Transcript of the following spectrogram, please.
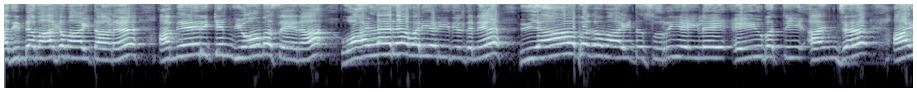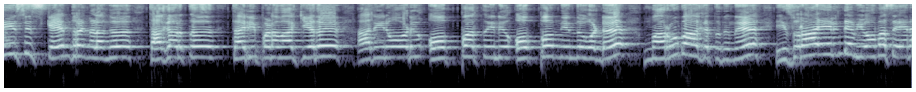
അതിന്റെ ഭാഗമായിട്ടാണ് അമേരിക്കൻ വ്യോമസേന വളരെ വലിയ രീതിയിൽ തന്നെ വ്യാപകമായിട്ട് സിറിയയിലെ എഴുപത്തി അഞ്ച് ഐസിസ് കേന്ദ്രങ്ങൾ അങ്ങ് തകർത്ത് തരിപ്പണമാക്കിയത്. അതിനോട് ഒപ്പത്തിന് ഒപ്പം നിന്നുകൊണ്ട് മറുഭാഗത്ത് നിന്ന് ഇസ്രായേലിന്റെ വ്യോമസേന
